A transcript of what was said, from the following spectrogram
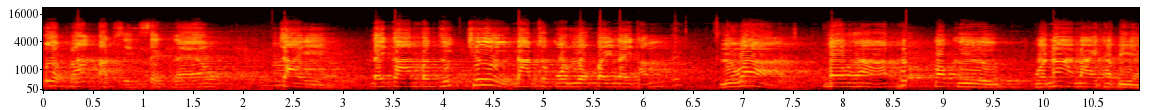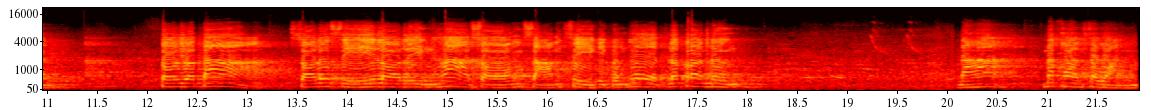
เมื่อพระตัดสินเสร็จแล้ว ใจในการบันทึกชื่อนามสกุลลงไปในทั้งหรือว่ามองหาก็คือหัวหน้านายทะเบียนโตโยต้าสรสีลอลิง 5234กรุงเทพแล้วก็หนึ่งนะฮะนครสวรรค์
